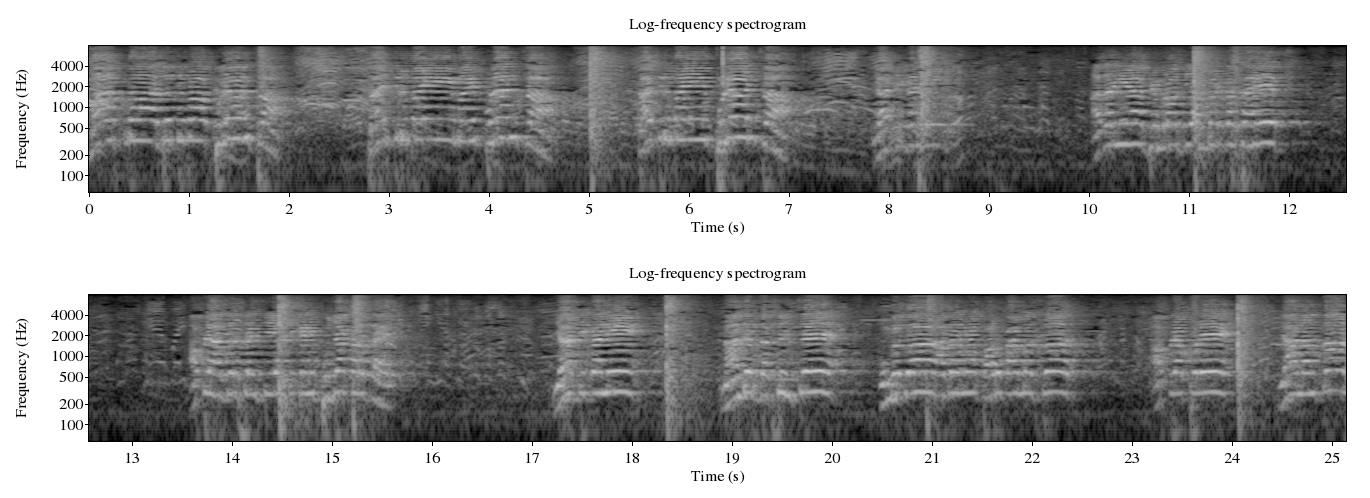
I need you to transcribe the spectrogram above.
महात्मा ज्योतिबा फुल्यांचा सावित्रीबाई माई फुल्यांचा सावित्रीबाई फुल्यांचा या ठिकाणी आदरणीय भीमरावजी आंबेडकर साहेब आपल्या आदर्शांची या ठिकाणी पूजा करत आहेत. या ठिकाणी नांदेड दक्षिणचे उमेदवार आदरणीय फारुख अहमद सर आपल्या पुढे यानंतर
